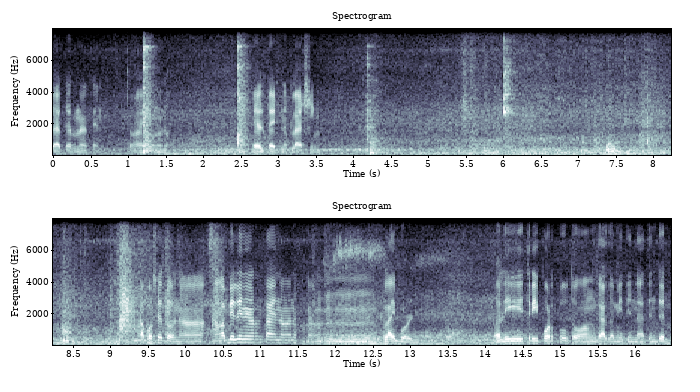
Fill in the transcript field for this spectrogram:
scatter natin. Tsaka yung ano L-type na flashing. Tapos ito na nakabili na rin tayo ng ano ng mm, plyboard. Bali 342 to ang gagamitin natin dun.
